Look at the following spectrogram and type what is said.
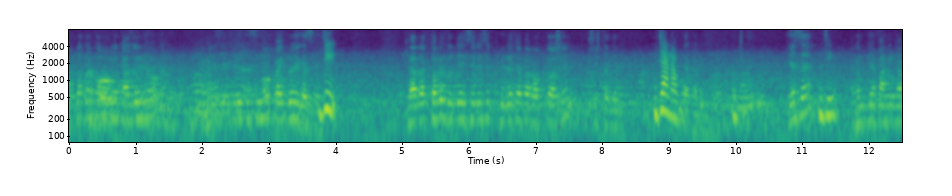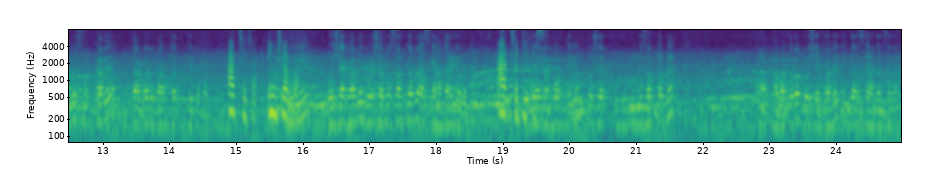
আপনাদের করণীয় কাজ হইল পাইপ রয়ে গেছে? জি। খেয়াল রাখতে হবে যদি এই সিরিজে ফুলে যায় বা রক্ত আসে সিস্টারদের জানাব। দেখাবে। ঠিক আছে? জি। এখন গিয়ে পানি খাবে স্যুপ খাবে তারপরে ভাত টাত খেতে পারবে আচ্ছা আচ্ছা খাবে বৈশাখ প্রস্রাব করবে আজকে হাঁটান যাবে না। আচ্ছা ঠিক আছে। পর দিলাম করবে। আর খাবার দাবার বৈশাখ খাবে কিন্তু আজকে হাঁটান যাবে না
